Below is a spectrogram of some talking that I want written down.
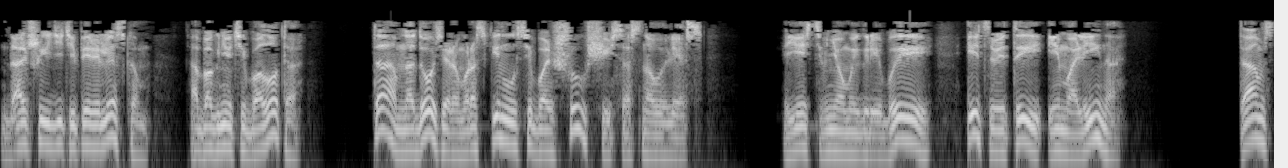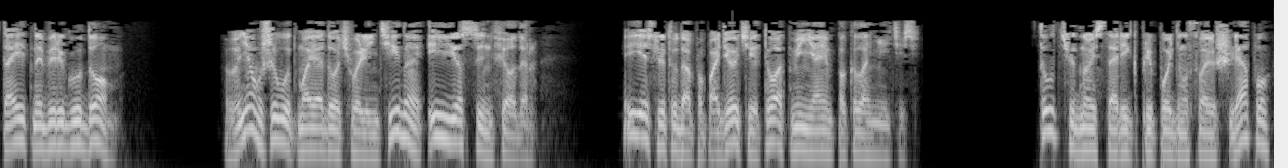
Дальше идите перелеском, обогнете болото, там над озером раскинулся большущий сосновый лес. Есть в нем и грибы, и цветы, и малина. Там стоит на берегу дом. В нем живут моя дочь Валентина и ее сын Федор. Если туда попадете, то от меня им поклонитесь. Тут чудной старик приподнял свою шляпу,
